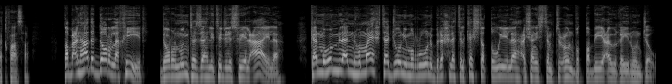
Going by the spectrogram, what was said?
اقفاصها طبعا هذا الدور الأخير دور المنتزه اللي تجلس فيه العائلة كان مهم لأنهم ما يحتاجون يمرون برحلة الكشته الطويلة عشان يستمتعون بالطبيعة ويغيرون جو.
